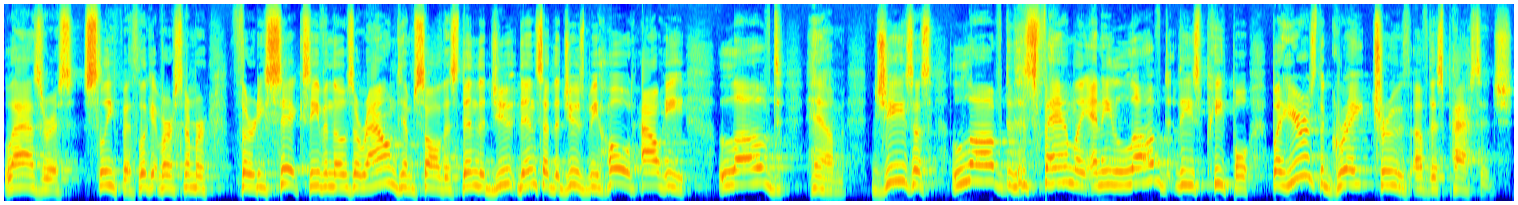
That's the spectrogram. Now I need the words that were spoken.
Lazarus sleepeth. Look at verse number 36. Even those around him saw this. Then, the Jew, then said the Jews, Behold, how he loved him. Jesus loved this family and he loved these people. But here's the great truth of this passage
